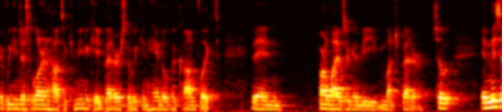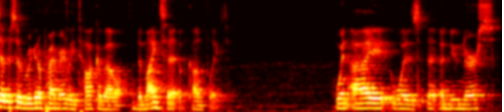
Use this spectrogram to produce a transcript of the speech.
if we can just learn how to communicate better so we can handle the conflict, then our lives are going to be much better. So, in this episode, we're going to primarily talk about the mindset of conflict. When I was a, new nurse,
